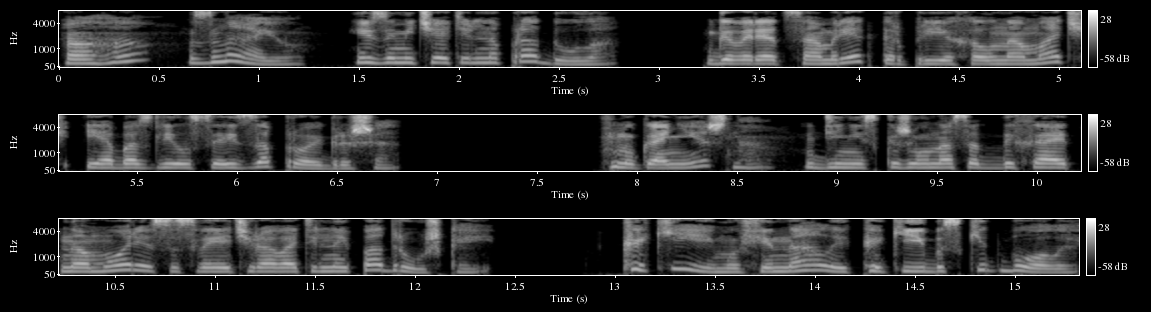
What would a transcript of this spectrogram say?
«Ага, знаю. И замечательно продула. Говорят, сам ректор приехал на матч и обозлился из-за проигрыша. Ну, конечно. Дениска же у нас отдыхает на море со своей очаровательной подружкой. Какие ему финалы, какие баскетболы,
